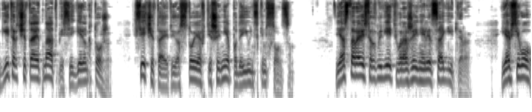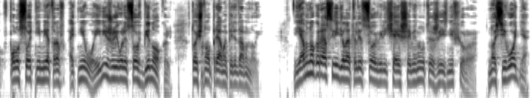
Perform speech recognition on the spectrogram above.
Гитлер читает надпись, и Геринг тоже. Все читают ее, стоя в тишине под июньским солнцем. Я стараюсь разглядеть выражение лица Гитлера. Я всего в полусотни метров от него и вижу его лицо в бинокль, точно прямо передо мной. Я много раз видел это лицо в величайшие минуты жизни фюрера. Но сегодня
